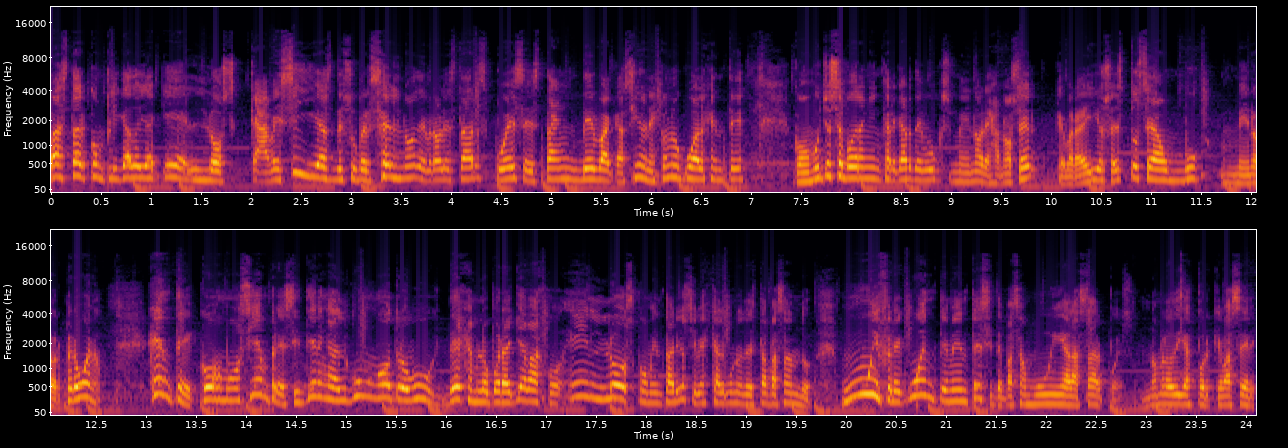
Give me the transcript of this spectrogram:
va a estar complicado ya que los cabecillas de Supercell, ¿no? De Brawl Stars, pues están de vacaciones, con lo cual, gente, como muchos se podrán encargar de bugs menores, a no ser que para ellos esto sea un bug menor. Pero bueno, gente, como siempre, si tienen algún otro bug, déjenmelo por aquí abajo en los comentarios. Si ves que alguno te está pasando muy frecuentemente, si te pasa muy al azar, pues no me lo digas porque va a ser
